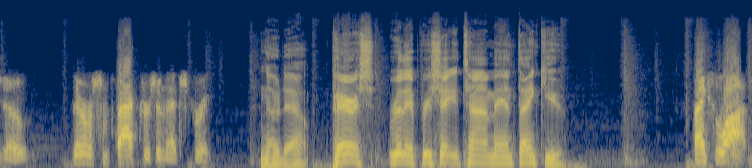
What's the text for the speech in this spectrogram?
you know, there were some factors in that streak. No doubt. Parrish, really appreciate your time, man. Thank you. Thanks a lot.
